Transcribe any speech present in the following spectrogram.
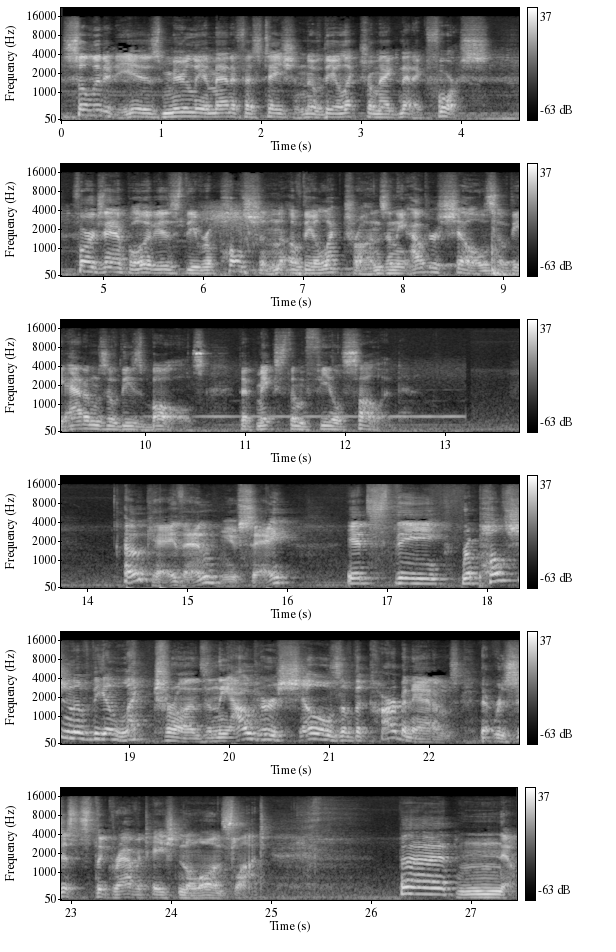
Solidity is merely a manifestation of the electromagnetic force. For example, it is the repulsion of the electrons in the outer shells of the atoms of these balls that makes them feel solid. Okay, then, you say. It's the repulsion of the electrons in the outer shells of the carbon atoms that resists the gravitational onslaught. But no.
